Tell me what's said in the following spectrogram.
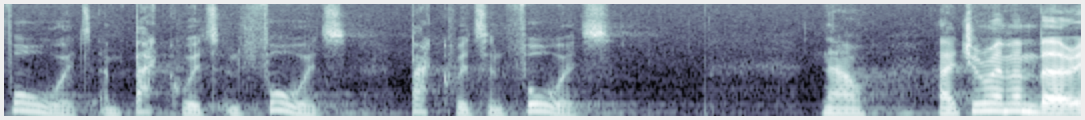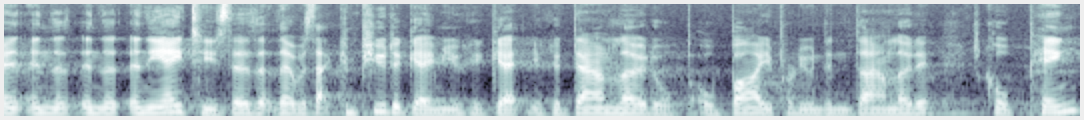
forwards and backwards and forwards, backwards and forwards. Now, uh, do you remember in, in, the, in, the, in the 80s there, there was that computer game you could get, you could download or, or buy, you probably didn't download it. It's called Ping.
